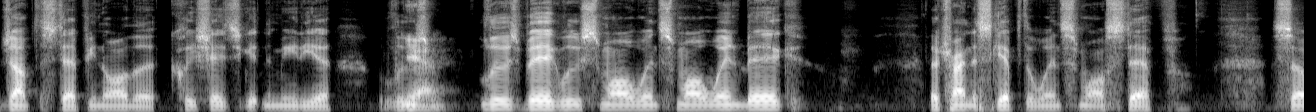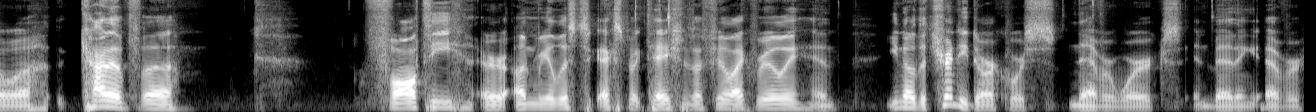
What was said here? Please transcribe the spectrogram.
jump the step, you know, all the cliches you get in the media, lose yeah. lose big, lose small, win small, win big. They're trying to skip the win small step. So uh kind of uh faulty or unrealistic expectations, I feel like really. And you know, the trendy dark horse never works in betting ever.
